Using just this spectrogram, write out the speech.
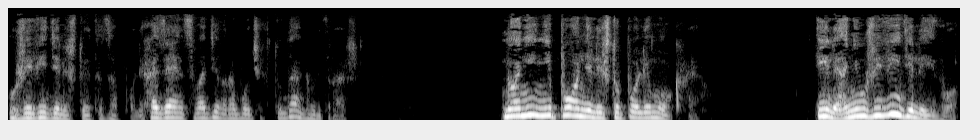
уже видели, что это за поле. Хозяин сводил рабочих туда, говорит Раши. Но они не поняли, что поле мокрое. Или они уже видели его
